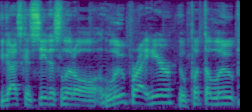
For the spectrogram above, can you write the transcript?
You guys can see this little loop right here. You'll put the loop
